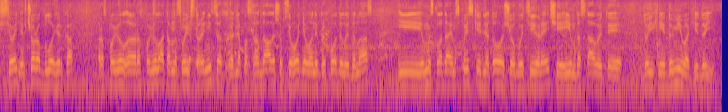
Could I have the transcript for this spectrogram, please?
сьогодні. Вчора блогерка розповіла, розповіла там на своїх сторінцях для пострадалих, щоб сьогодні вони приходили до нас. І ми складаємо списки для того, щоб ці речі їм доставити до їхніх домівок і до їх.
